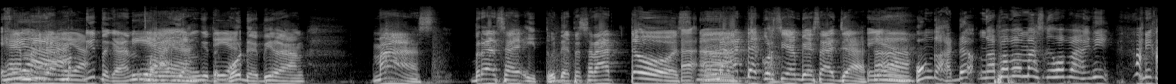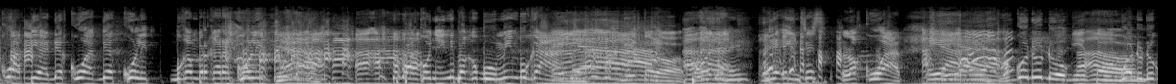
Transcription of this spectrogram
Hemak. Iya, hemak Iya. gitu kan. Iya, melayang iya. gitu. Iya. Gue udah bilang, Mas, berat saya itu di atas 100. Nggak ada kursi yang biasa aja. Iya. Oh nggak ada, nggak apa-apa mas, nggak apa-apa. Ini ini kuat dia, dia kuat, dia kulit, bukan perkara kulitnya. Pakunya ini paku bumi bukan? Iya. Gitu loh. Pokoknya dia insist lo kuat. Iya, iya. Gue duduk. Gitu. Gue duduk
